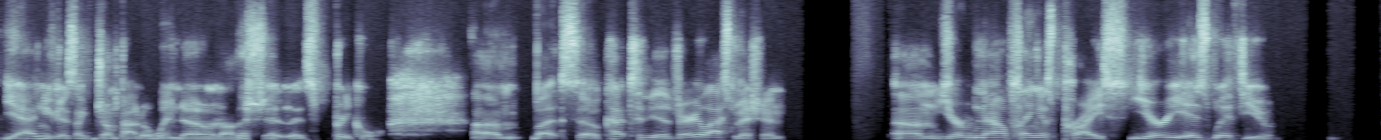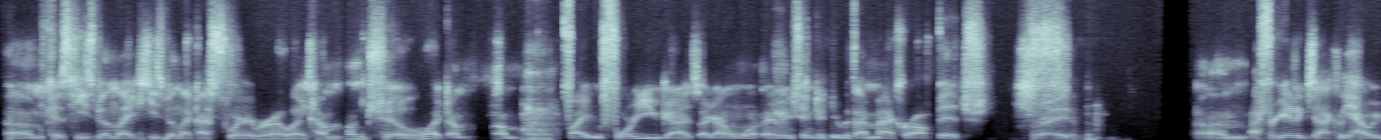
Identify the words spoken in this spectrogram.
Yeah, and you guys like jump out a window and all this shit. It's pretty cool. Um, but so cut to the very last mission. Um, you're now playing as Price. Yuri is with you. Um, because he's been like he's been like, I swear, bro, like I'm I'm chill. Like I'm I'm fighting for you guys. Like I don't want anything to do with that Makarov bitch. Right. Um, I forget exactly how he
